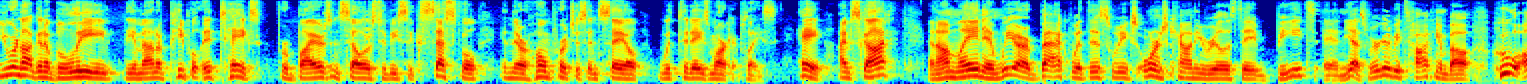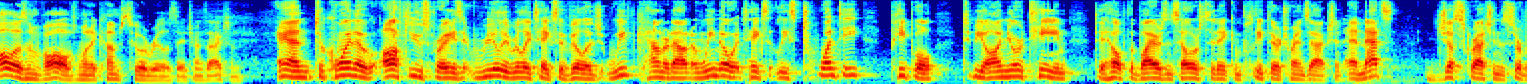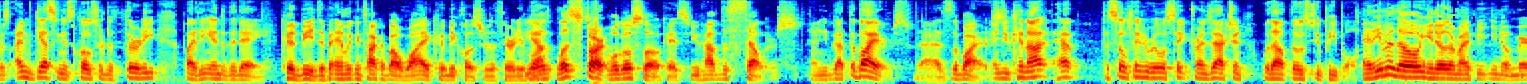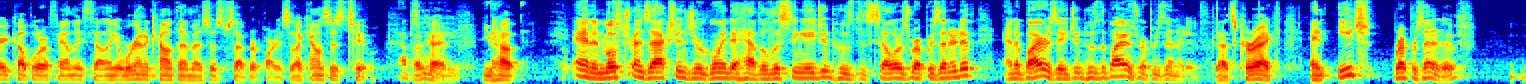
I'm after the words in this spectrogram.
You are not going to believe the amount of people it takes for buyers and sellers to be successful in their home purchase and sale with today's marketplace. Hey, I'm Scott. And I'm Lane, and we are back with this week's Orange County Real Estate Beat. And yes, we're going to be talking about who all is involved when it comes to a real estate transaction. And to coin an oft-used phrase, it really, really takes a village. We've counted out, and we know it takes at least 20 people to be on your team to help the buyers and sellers today complete their transaction. And that's just scratching the surface. I'm guessing it's closer to 30 by the end of the day. Could be, and we can talk about why it could be closer to 30. Yeah. Let's start, we'll go slow. Okay, so you have the sellers. And you've got the buyers. That's the buyers. And you cannot have facilitate a real estate transaction without those two people. And even though, you know, there might be, you know, a married couple or a family selling it, we're going to count them as just separate parties. So that counts as two. Absolutely. Okay. You have and in most transactions, you're going to have the listing agent who's the seller's representative and a buyer's agent who's the buyer's representative. That's correct. And each representative,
